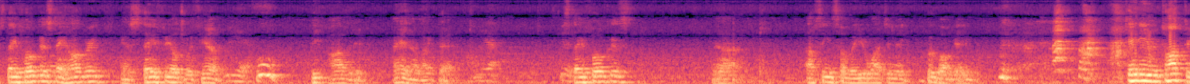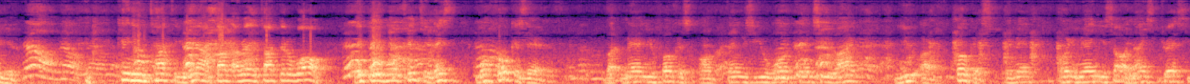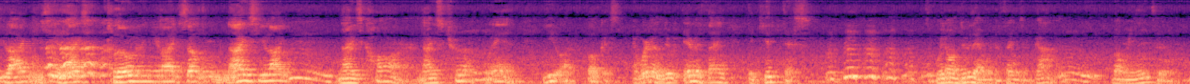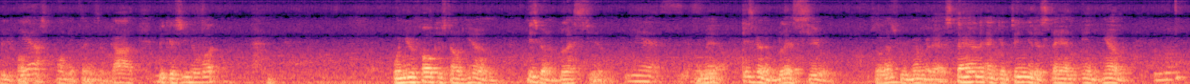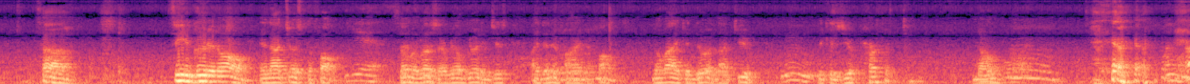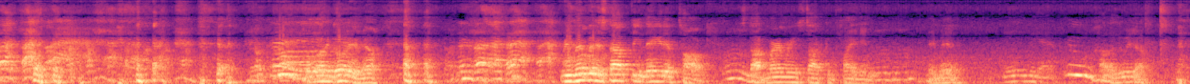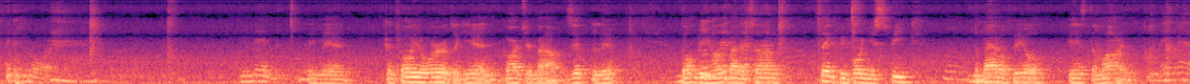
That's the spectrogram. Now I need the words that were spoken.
Stay focused, stay hungry, and stay filled with Him. Yes. Woo! Be positive. Man, I like that. Yeah. Good. Stay focused. Yeah, I've seen some of you watching a football game. Can't even talk to you. No, no, no, no. Can't even talk to you. Man, I talk. I really talk to the wall. They pay more attention. They more focus there. But man, you focus on things you want, things you like. You are focused. Amen. Oh man, you saw a nice dress you like. You see a nice clothing you like. Something nice you like. Nice car, nice truck. Man, you are focused. And we're going to do everything to get this. we don't do that with the things of God. But we need to be focused on the things of God. Because you know what? When you're focused on Him, He's going to bless you. Yes. yes, Amen. yeah. He's going to bless you. So let's remember that. Stand and continue to stand in Him. Uh, see the good in all and not just the fault. Yes. Some of us are real good at just identifying the fault. Nobody can do it like you Mm. because you're perfect. No. Don't want to go there now. Remember to stop the negative talk. Stop murmuring, stop complaining. Mm-hmm. Amen. Amen. Ooh, hallelujah. Thank you, Lord. Amen. Amen. Control your words again. Guard your mouth. Zip the lip. Don't be hung by the tongue. Think before you speak. Mm-hmm. The battlefield is the mind.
